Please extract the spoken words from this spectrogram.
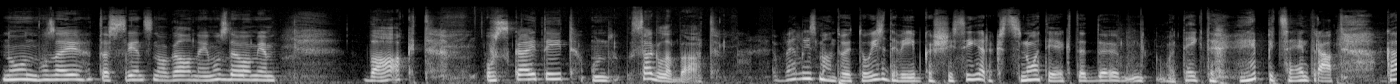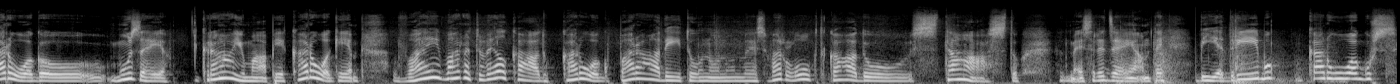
Nu, muzeja tas viens no galvenajiem uzdevumiem - vākt, uzskaitīt un saglabāt. Vēl izmantojot to izdevību, ka šis ieraksts notiek, tad, var teikt, epicentrā karogu muzeja krājumā pie karogiem, vai varat vēl kādu karogu parādīt, un, un, un es varu lūgt kādu stāstu. Mēs redzējām te biedrību karogus,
